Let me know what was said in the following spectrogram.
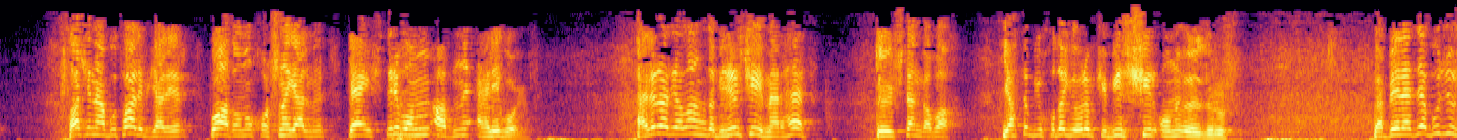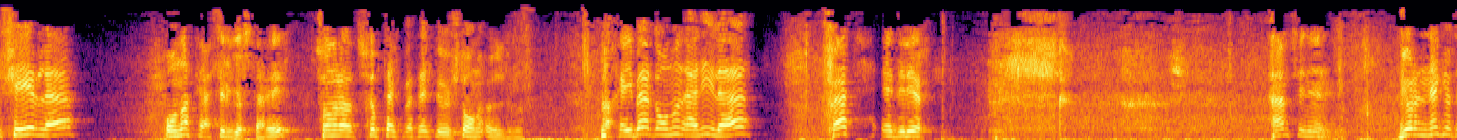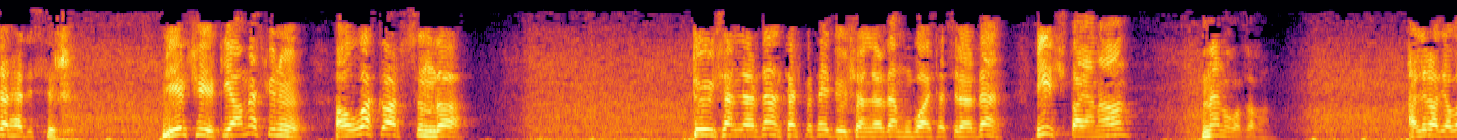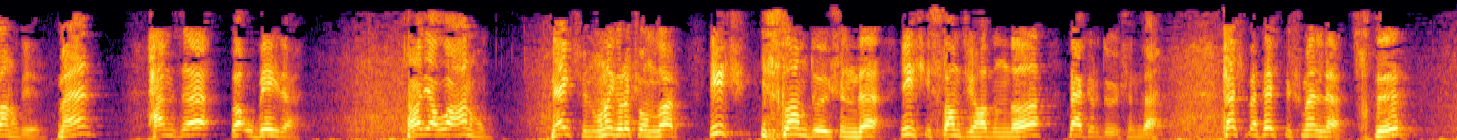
Lakin Əbu Talib gəlir, bu ad onun xoşuna gəlmir, dəyişdirib onun adını Əli qoyur. Əli radiyallahu anh da bilir ki, mərhəb döyüşdən qabaq yatıb yuxuda görüb ki, bir şir onu öldürür. Və beləcə bu cür şeirlə ona təsir göstərir. Sonra da çıxıb təkbətək döyüşdə onu öldürür. Və Xeybər də onun əli ilə fəth edilir. Həmçinin görün nə gözəl hədistir. Deyir ki, qiyamət günü Allah qarşısında döyüşənlərdən, təkbətək döyüşənlərdən, mübahisəçilərdən ilk dayanan mən olacağam. Əli radiyallahu anh deyir. Mən, Həmzə və Ubeydə radiyallahu anhum. Nə üçün? Ona görə ki, onlar ilk İslam döyüşündə, ilk İslam cihadında, Bəqir döyüşündə təkbətək düşmənlə çıxdı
